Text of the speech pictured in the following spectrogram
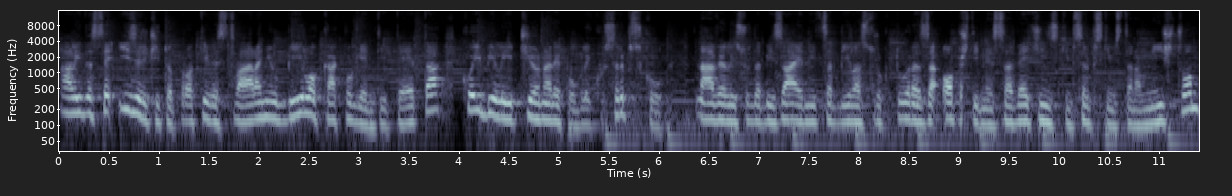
ali da se izričito protive stvaranju bilo kakvog entiteta koji bi ličio na Republiku Srpsku. Naveli su da bi zajednica bila struktura za opštine sa većinskim srpskim stanovništvom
